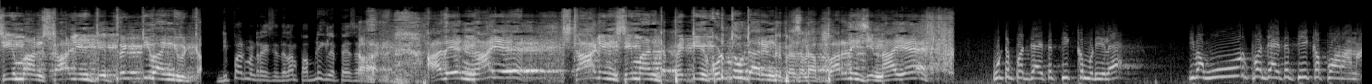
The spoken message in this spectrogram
சீமான் ஸ்டாலின் பெட்டி வாங்கி விட்டார். டிபார்ட்மெண்ட் ரைஸ் இதெல்லாம் பப்ளிக்ல பேச அதே நாயே ஸ்டாலின் சீமான் பெட்டியை கொடுத்து விட்டார் என்று பேசலாம் பரதேசி நாயே. வீட்டு பஞ்சாயத்தை தீர்க்க முடியல. இவன் ஊர் பஞ்சாயத்தை தீர்க்க போறானா.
